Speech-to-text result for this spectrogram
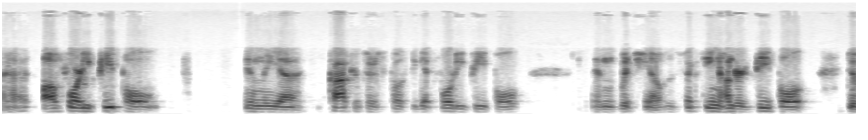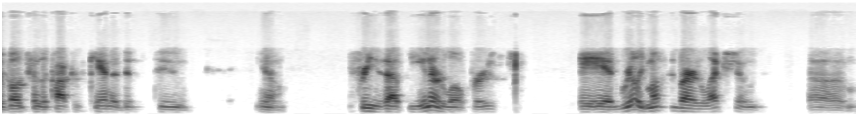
uh, all 40 people in the uh, caucus are supposed to get 40 people, and which you know 1,600 people to vote for the caucus candidates to, you know, freeze out the interlopers. And really, most of our elections, um,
